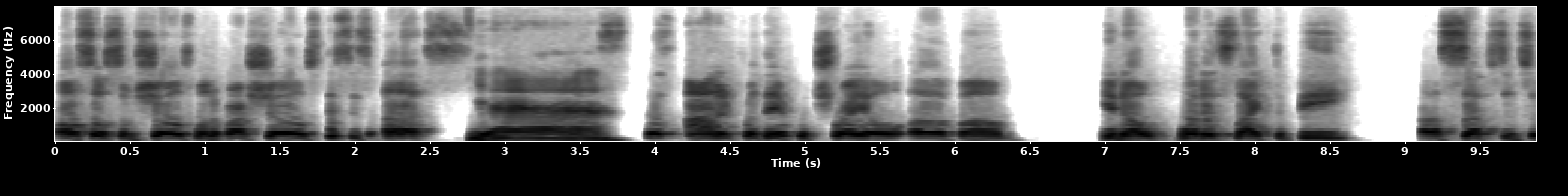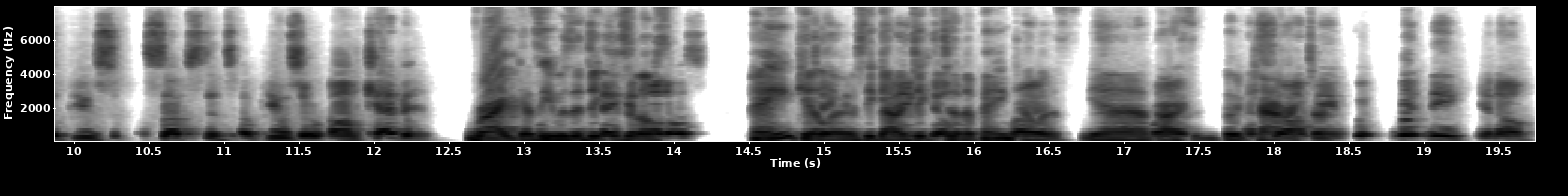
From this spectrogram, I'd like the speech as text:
also some shows one of our shows this is us yeah was, was honored for their portrayal of um, you know what it's like to be a substance abuse substance abuser. Um, Kevin, right? Because he was addicted to those, those painkillers. He got addicted to the painkillers. Right. Yeah, right. that's a good and character. So, I mean, Whitney, you know,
